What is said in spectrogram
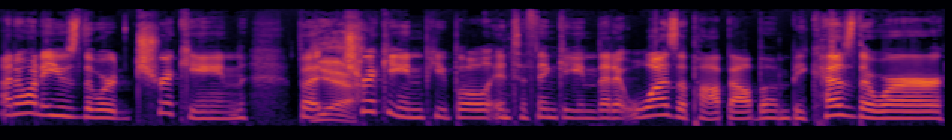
I don't want to use the word tricking, but Yeah. tricking people into thinking that it was a pop album because there were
